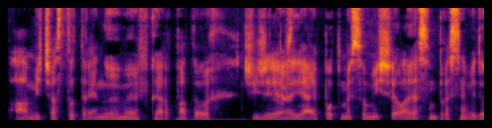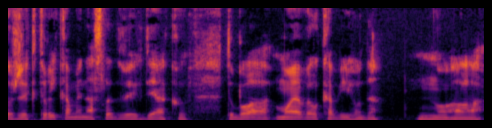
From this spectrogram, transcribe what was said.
a my často trénujeme v Karpatoch, čiže ja, ja aj po tme som išiel a ja som presne vedel, že ktorý kameň nasleduje, kde ako. To bola moja veľká výhoda. No a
